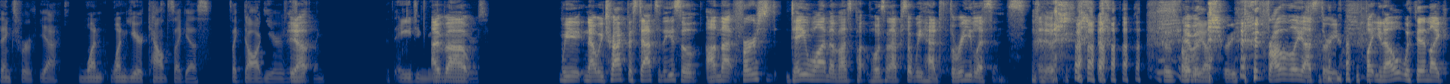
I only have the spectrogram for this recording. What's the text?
thanks for yeah, one one year counts, I guess. It's like dog years or Yeah. something. It's aging. me I've, uh, years. We now we track the stats of these. So on that first day one of us po- posting the episode, we had three listens. It- was probably was- us three. it's probably us three. But you know, within like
